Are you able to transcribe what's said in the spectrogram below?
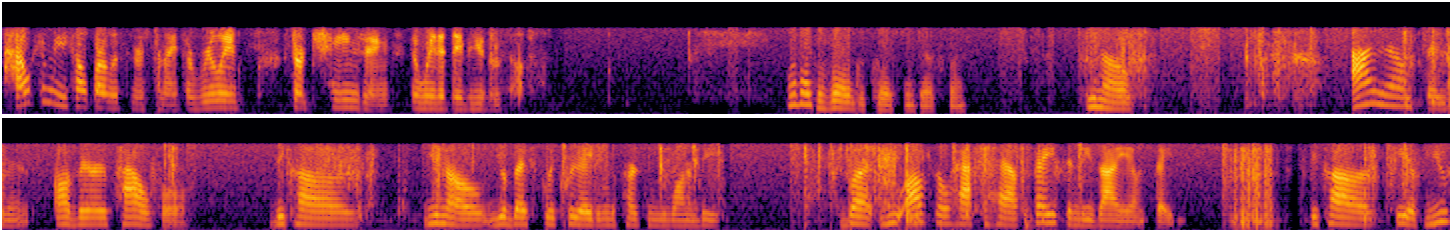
how can we help our listeners tonight to really start changing the way that they view themselves? Well, that's a very good question, Jessica. You know, I am statements are very powerful because, you know, you're basically creating the person you want to be. But you also have to have faith in these I am statements. Because if you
